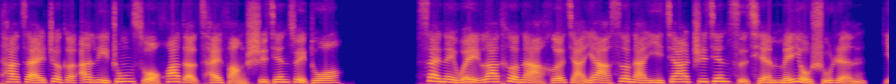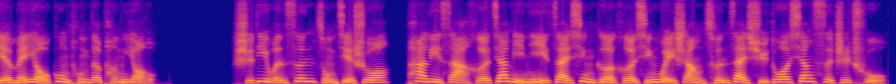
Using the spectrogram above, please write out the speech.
他在这个案例中所花的采访时间最多。塞内维拉特纳和贾亚瑟纳一家之间此前没有熟人，也没有共同的朋友。史蒂文森总结说，帕丽萨和加米尼在性格和行为上存在许多相似之处。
